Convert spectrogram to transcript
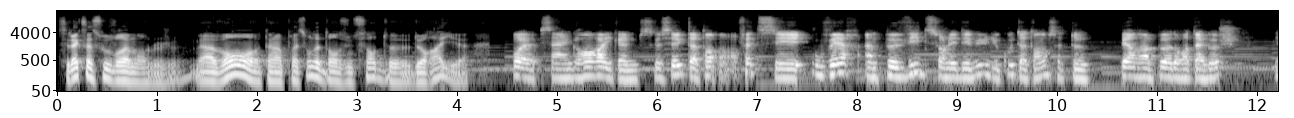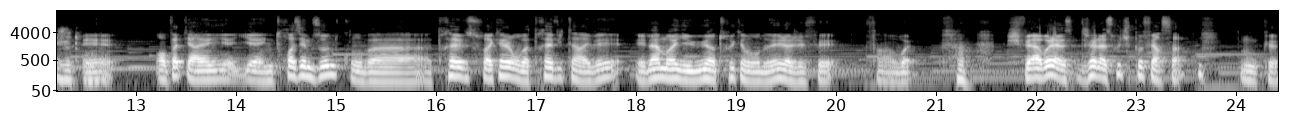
c'est là que ça s'ouvre vraiment le jeu. Mais avant, tu as l'impression d'être dans une sorte de, de rail. ouais, c'est un grand rail quand même. Parce que c'est vrai que t'attends. En fait, c'est ouvert, un peu vide sur les débuts. Du coup, t'as tendance à te perdre un peu à droite à gauche. Je trouve. Et en fait, il y a- une troisième zone qu'on va très, sur laquelle on va très vite arriver. Et là, moi, il y a eu un truc à un moment donné. Là, j'ai fait. Enfin, ouais. je fais, ah ouais, déjà la Switch peut faire ça. Donc, euh,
